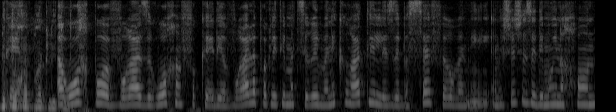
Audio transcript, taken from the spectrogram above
בתוך כן. הפרקליטות. הרוח פה עברה, זה רוח המפקד, היא עברה לפרקליטים הצעירים, ואני קראתי לזה בספר, ואני חושבת שזה דימוי נכון.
